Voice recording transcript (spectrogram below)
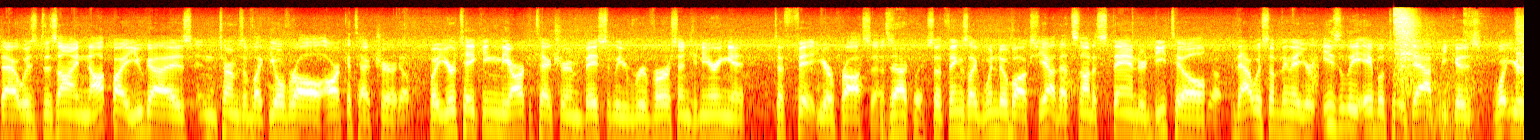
that was designed not by you guys in terms of like the overall architecture, Yep. but you're taking the architecture and basically reverse engineering it to fit your process. Exactly. So things like window bucks, yeah, that's not a standard detail. Yep. That was something that you're easily able to adapt because what you're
